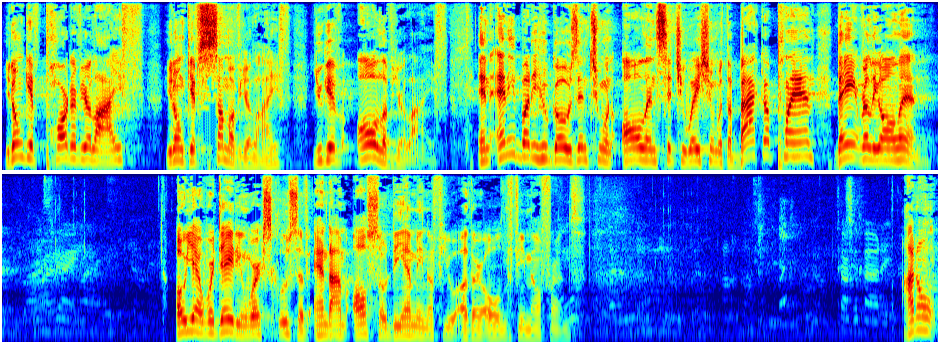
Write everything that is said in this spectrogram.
You don't give part of your life, you don't give some of your life, you give all of your life. And anybody who goes into an all in situation with a backup plan, they ain't really all in. Oh, yeah, we're dating, we're exclusive, and I'm also DMing a few other old female friends. I don't.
